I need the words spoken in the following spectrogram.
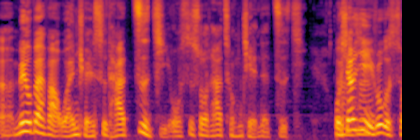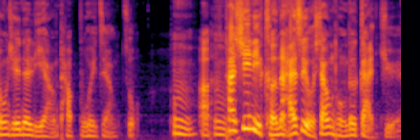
呃没有办法完全是他自己。我是说他从前的自己。我相信如果是从前的李昂，他不会这样做。嗯啊，他心里可能还是有相同的感觉，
